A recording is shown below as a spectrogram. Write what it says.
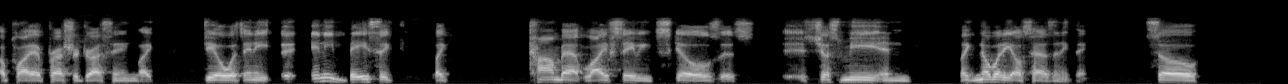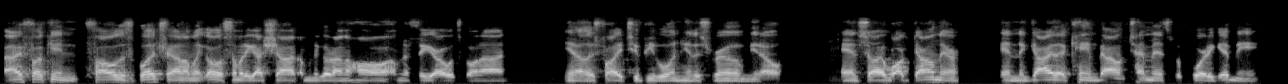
apply a pressure dressing, like deal with any any basic like combat life saving skills. It's it's just me and like nobody else has anything. So I fucking follow this blood trail I'm like, oh, somebody got shot. I'm gonna go down the hall. I'm gonna figure out what's going on. You know, there's probably two people in here this room, you know. And so I walk down there and the guy that came down ten minutes before to get me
